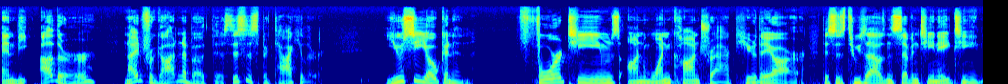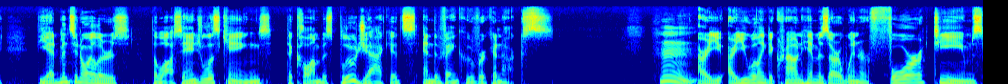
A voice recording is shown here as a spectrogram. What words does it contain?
And the other, and I'd forgotten about this, this is spectacular. Jussi Jokinen, four teams on one contract. Here they are. This is 2017 18. The Edmonton Oilers, the Los Angeles Kings, the Columbus Blue Jackets, and the Vancouver Canucks. Hmm. Are you are you willing to crown him as our winner? Four teams,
